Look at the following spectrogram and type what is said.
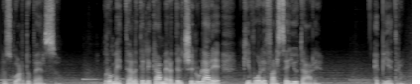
lo sguardo perso. Promette alla telecamera del cellulare che vuole farsi aiutare. È Pietro.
